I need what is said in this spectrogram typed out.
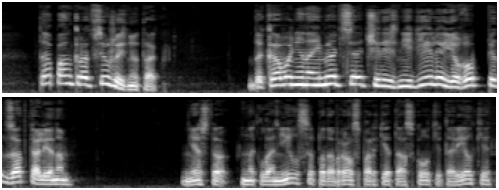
— Та Панкрат всю жизнь так. Да кого не наймется, через неделю его пидзат коленом. Нестор наклонился, подобрал с паркета осколки тарелки,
